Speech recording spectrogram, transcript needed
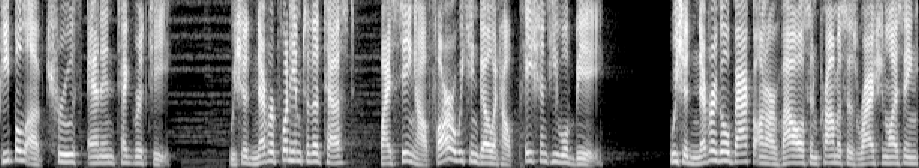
people of truth and integrity. We should never put him to the test by seeing how far we can go and how patient he will be. We should never go back on our vows and promises, rationalizing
